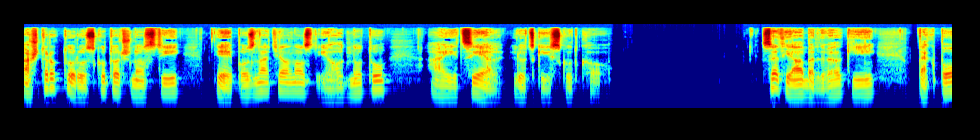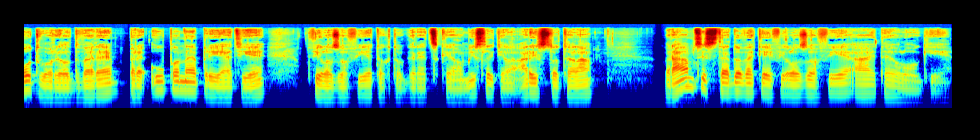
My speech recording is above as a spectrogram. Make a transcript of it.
a štruktúru skutočnosti, jej poznateľnosť i hodnotu a jej cieľ ľudských skutkov. Svetý Albert Veľký tak potvoril dvere pre úplné prijatie filozofie tohto greckého mysliteľa Aristotela v rámci stredovekej filozofie a aj teológie.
